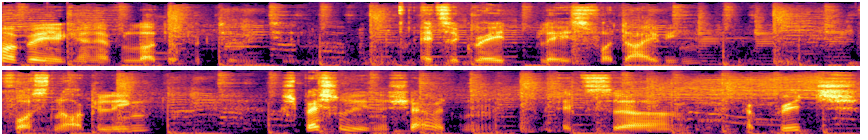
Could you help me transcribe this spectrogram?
Soma Bay you can have a lot of activity. It's a great place for diving, for snorkeling, especially in the Sheraton. It's um, a bridge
